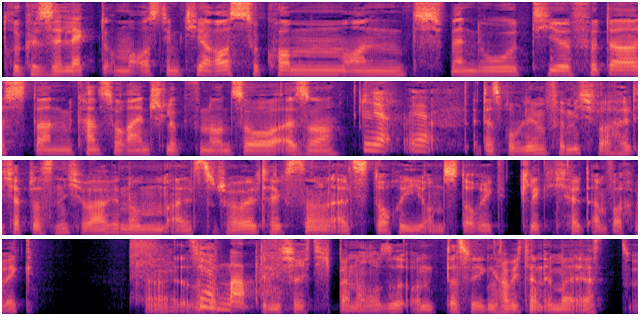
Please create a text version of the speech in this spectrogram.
drücke Select, um aus dem Tier rauszukommen. Und wenn du Tier fütterst, dann kannst du reinschlüpfen und so. Also Ja, ja. Das Problem für mich war halt, ich habe das nicht wahrgenommen als Tutorial-Text, sondern als Story und Story klicke ich halt einfach weg. Ja, also Ja, da Map. bin ich richtig Banause und deswegen habe ich dann immer erst äh,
